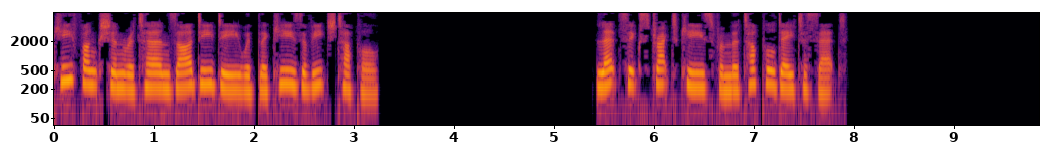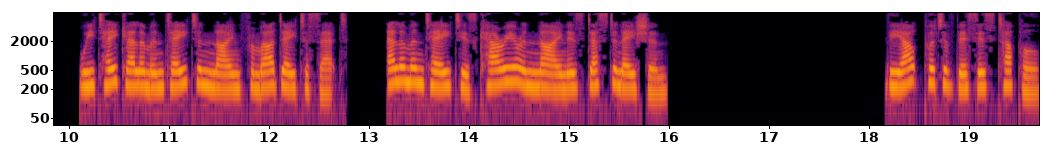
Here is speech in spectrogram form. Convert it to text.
Key function returns RDD with the keys of each tuple. Let's extract keys from the tuple dataset. We take element 8 and 9 from our dataset. Element 8 is carrier and 9 is destination. The output of this is tuple.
